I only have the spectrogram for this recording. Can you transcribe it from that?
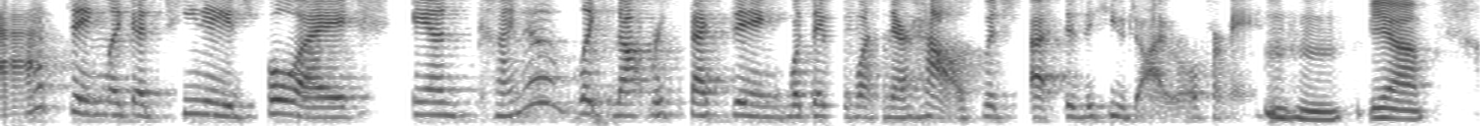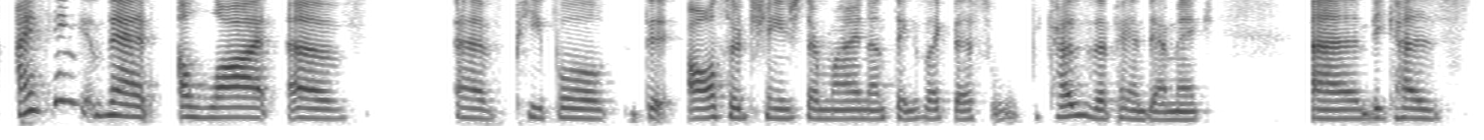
acting like a teenage boy and kind of like not respecting what they want in their house which uh, is a huge eye roll for me. Mm-hmm. yeah. I think that a lot of of people that also change their mind on things like this because of the pandemic uh, because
